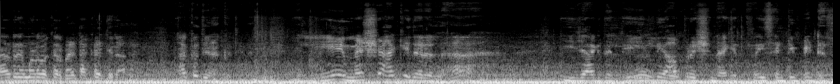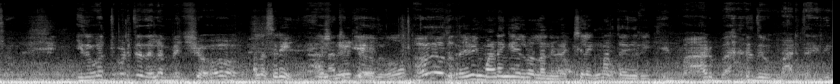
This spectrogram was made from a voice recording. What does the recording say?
ಕಾರ್ ಡ್ರೈವ್ ಮಾಡ್ಬೇಕಾದ್ರೆ ಬೆಲ್ಟ್ ಹಾಕೊಳ್ತೀರಾ ಹಾಕೋತೀನಿ ಹಾಕೋತೀನಿ ಇಲ್ಲಿ ಮೆಶ್ ಹಾಕಿದಾರಲ್ಲ ಈ ಜಾಗದಲ್ಲಿ ಇಲ್ಲಿ ಆಪರೇಷನ್ ಆಗಿದೆ ಫೈವ್ ಸೆಂಟಿಮೀಟರ್ಸ್ ಇದು ಒತ್ತು ಬಿಡ್ತದಲ್ಲ ಮೆಚ್ಚು ಅಲ್ಲ ಸರಿ ಹೌದೌದು. ಡ್ರೈವಿಂಗ್ ಮಾಡಂಗೆ ಇಲ್ವಲ್ಲ ನೀವು ಆ್ಯಕ್ಚುಲಿ ಹೆಂಗೆ ಮಾಡ್ತಾ ಇದ್ದೀರಿ? ಇದು ಮಾಡಬಾರ್ದು ಮಾಡ್ತಾ ಇದ್ದೀನಿ.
